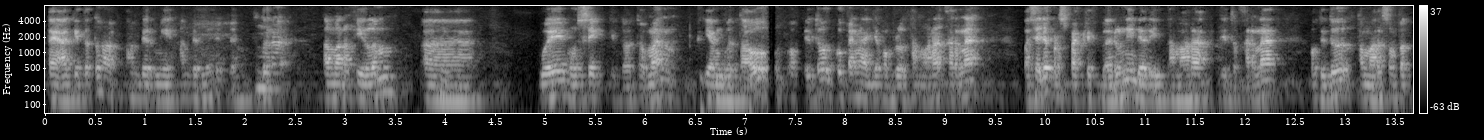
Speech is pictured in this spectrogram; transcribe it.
TA kita tuh hampir mi- hampir mirip ya Maksudnya, Tamara film, uh, gue musik gitu. Cuman yang gue tahu waktu itu gue pengen ngajak ngobrol Tamara karena pasti ada perspektif baru nih dari Tamara gitu. Karena waktu itu Tamara sempat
